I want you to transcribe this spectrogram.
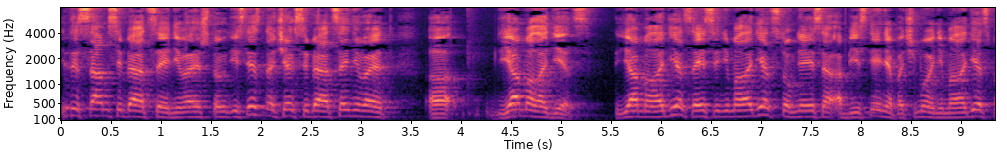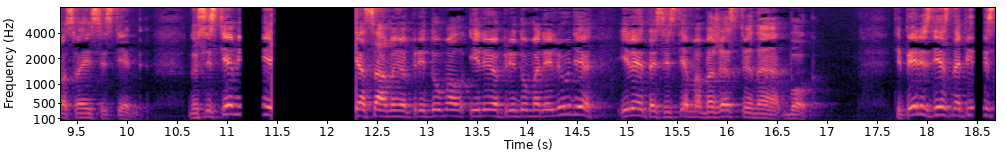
Ты сам себя оцениваешь, что, естественно, человек себя оценивает, э, я молодец, я молодец, а если не молодец, то у меня есть объяснение, почему я не молодец по своей системе. Но система я сам ее придумал, или ее придумали люди, или эта система божественная Бог. Теперь здесь написано,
